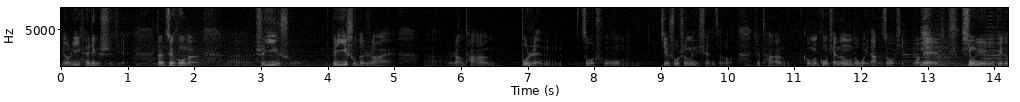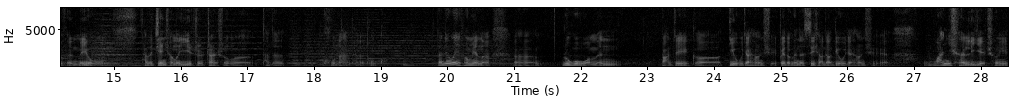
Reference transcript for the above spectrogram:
要离开这个世界，但最后呢，呃，是艺术，对艺术的热爱，呃，让他不忍做出结束生命的选择，所以他给我们贡献了那么多伟大的作品。我们也幸运于贝多芬没有他的坚强的意志战胜了他的苦难、他的痛苦。但另外一方面呢，呃，如果我们把这个第五交响曲，贝多芬的 C 小调第五交响曲，完全理解成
